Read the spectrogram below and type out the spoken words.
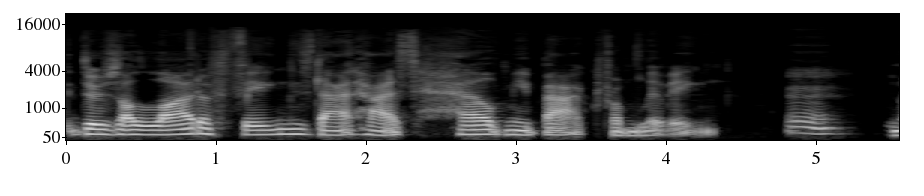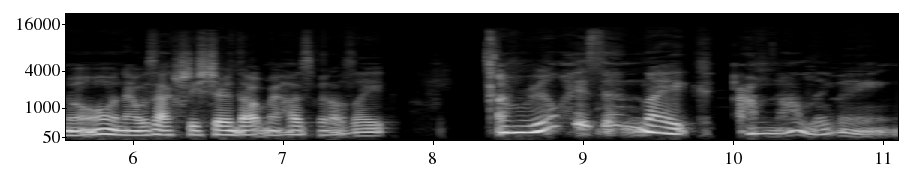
there's a lot of things that has held me back from living. Mm. You know, and I was actually sharing that with my husband. I was like, I'm realizing like I'm not living.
